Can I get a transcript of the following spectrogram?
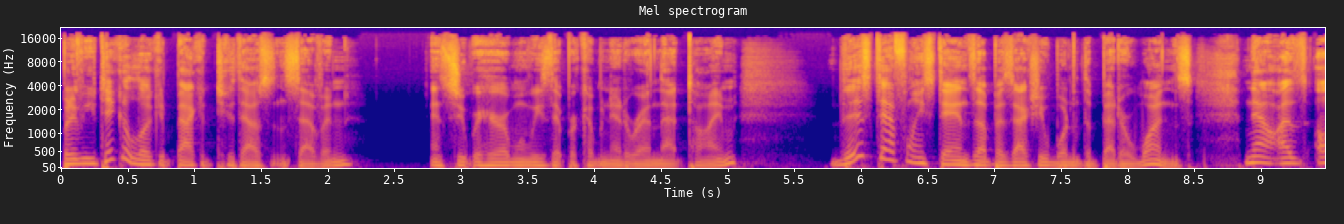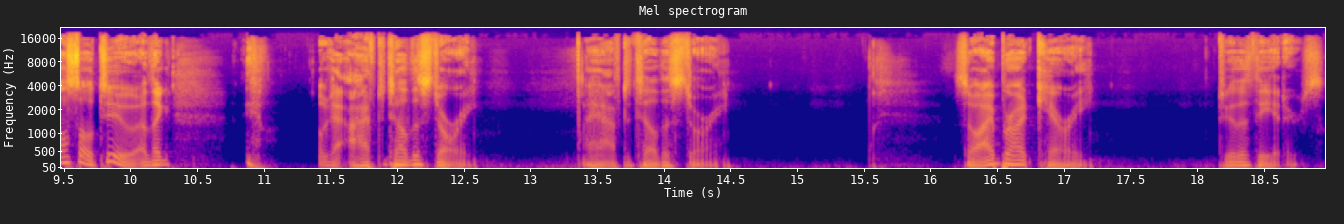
But if you take a look at back at 2007 and superhero movies that were coming out around that time, this definitely stands up as actually one of the better ones. Now, as also too, I'm like, okay, I have to tell the story. I have to tell the story. So I brought Carrie to the theaters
